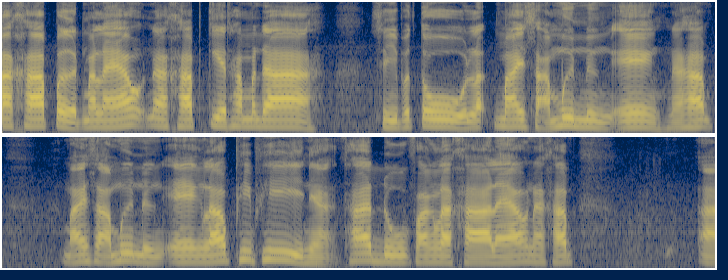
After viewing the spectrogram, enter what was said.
ราคาเปิดมาแล้วนะครับ เกียร์ธรรมดา 4 ประตูไม้สามหมื่นหนึ่งเองนะครับไม้สามหมื่นหนึ่งเองแล้วพี่ๆเนี่ยถ้าดูฟังราคาแล้วนะครับอะ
